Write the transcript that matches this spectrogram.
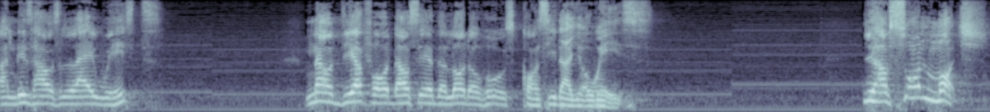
and this house lie waste? Now, therefore, thou sayest the Lord of hosts, consider your ways. You have sown much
